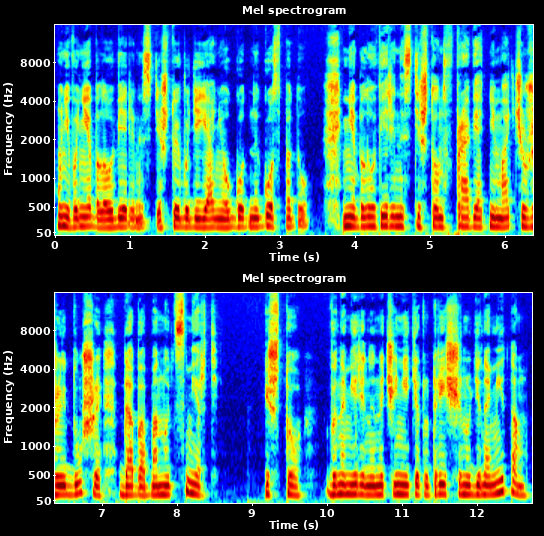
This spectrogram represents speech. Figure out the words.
У него не было уверенности, что его деяния угодны Господу. Не было уверенности, что он вправе отнимать чужие души, дабы обмануть смерть. И что, вы намерены начинить эту трещину динамитом?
